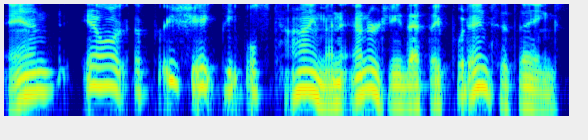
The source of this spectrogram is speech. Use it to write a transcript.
And, you know, appreciate people's time and energy that they put into things.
